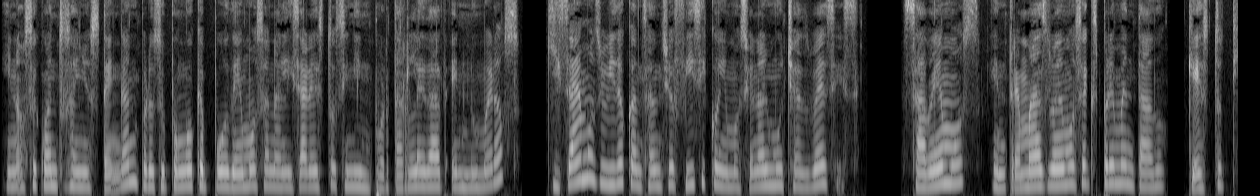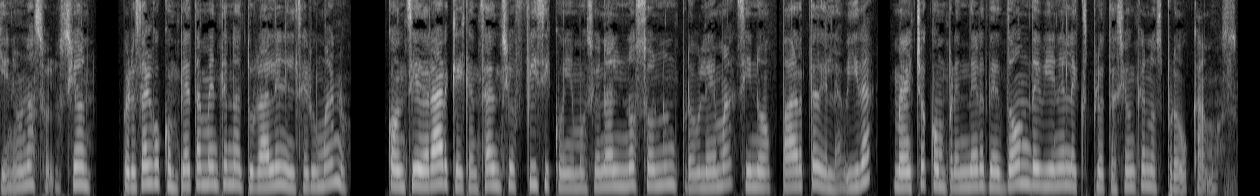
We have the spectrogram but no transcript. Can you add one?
y no sé cuántos años tengan, pero supongo que podemos analizar esto sin importar la edad en números, quizá hemos vivido cansancio físico y emocional muchas veces. Sabemos, entre más lo hemos experimentado, que esto tiene una solución, pero es algo completamente natural en el ser humano. Considerar que el cansancio físico y emocional no son un problema, sino parte de la vida, me ha hecho comprender de dónde viene la explotación que nos provocamos.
